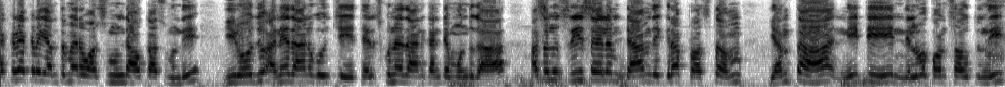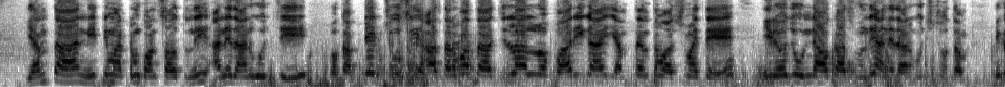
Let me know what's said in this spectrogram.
ఎక్కడెక్కడ ఎంత మేర వర్షం ఉండే అవకాశం ఉంది? ఈ రోజు అనే దాని గురించి తెలుసుకునే దానికంటే ముందుగా అసలు శ్రీశైలం డ్యామ్ దగ్గర ప్రస్తుతం ఎంత నీటి నిల్వ కొనసాగుతుంది? ఎంత నీటి మట్టం కొనసాగుతుంది? అనే దాని గురించి ఒక అప్డేట్ చూసి ఆ తర్వాత జిల్లాల్లో భారీగా ఎంత ఎంత వర్షం అయితే ఈ రోజు ఉండే అవకాశం ఉంది అనే దాని గురించి చూద్దాం. ఇక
